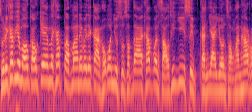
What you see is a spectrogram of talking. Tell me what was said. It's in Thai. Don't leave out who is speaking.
Speaker 1: สวัสดีครับพี่หมอเก่าเกมนะครับกลับมาในบรรยากาศของวันหยุดสุดสัปดาห์ครับวันเสาร์ที่ 20 กันยายน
